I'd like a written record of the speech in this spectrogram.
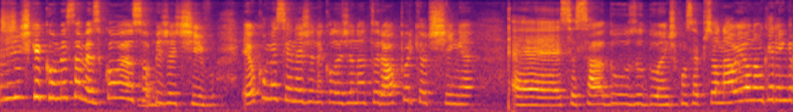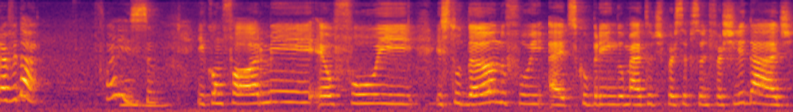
onde a gente quer começar mesmo? Qual é o seu uhum. objetivo? Eu comecei na ginecologia natural porque eu tinha é, cessado o uso do anticoncepcional e eu não queria engravidar. Foi isso. Uhum. E conforme eu fui estudando, fui é, descobrindo o método de percepção de fertilidade.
